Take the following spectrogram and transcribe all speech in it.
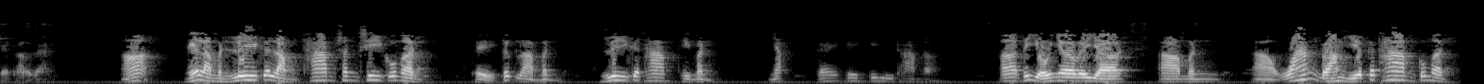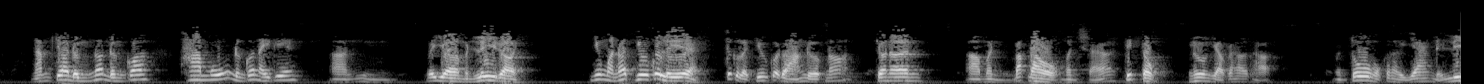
sẽ thở ra. Đó nghĩa là mình ly cái lòng tham sân si của mình. Thì tức là mình ly cái tham thì mình nhắc cái cái cái ly tham đó. À, ví dụ như bây giờ à, mình à, quán đoạn diệt cái tham của mình. Nằm cho đừng nó đừng có tham muốn đừng có này kia. À, ừ, bây giờ mình ly rồi nhưng mà nó chưa có lìa tức là chưa có đoạn được nó. Cho nên à, mình bắt đầu mình sẽ tiếp tục nương vào cái hơi thở. Mình tu một cái thời gian để ly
